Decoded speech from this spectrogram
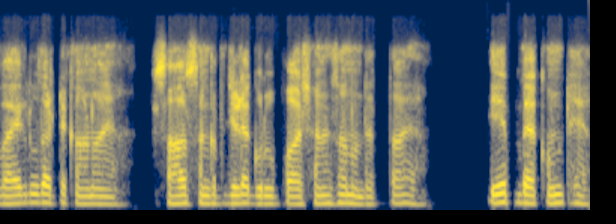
ਵਾਹਿਗੁਰੂ ਦਾ ਟਿਕਾਣਾ ਆ। ਸਾਧ ਸੰਗਤ ਜਿਹੜਾ ਗੁਰੂ ਪਾਤਸ਼ਾਹ ਨੇ ਸਾਨੂੰ ਦਿੱਤਾ ਆ। ਇਹ ਬੈਕੁੰਠ ਆ।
